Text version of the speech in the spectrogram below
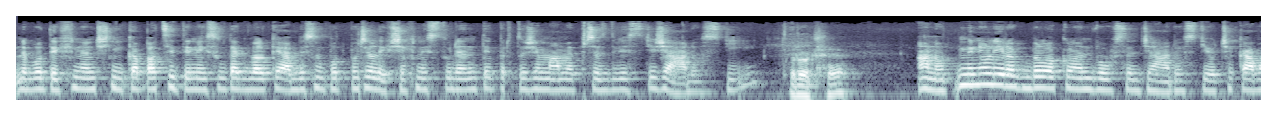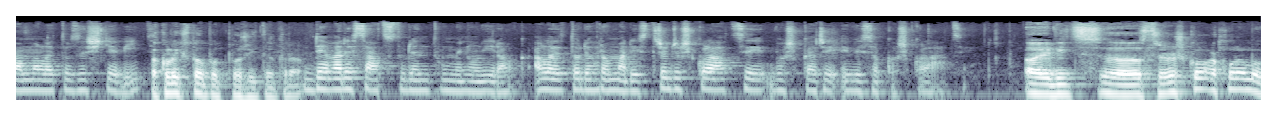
nebo ty finanční kapacity nejsou tak velké, aby jsme podpořili všechny studenty, protože máme přes 200 žádostí. Ročně? Ano, minulý rok bylo kolem 200 žádostí, očekáváme letos ještě víc. A kolik z toho podpoříte teda? 90 studentů minulý rok, ale je to dohromady středoškoláci, voškaři i vysokoškoláci. A je víc uh, středoškoláků nebo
